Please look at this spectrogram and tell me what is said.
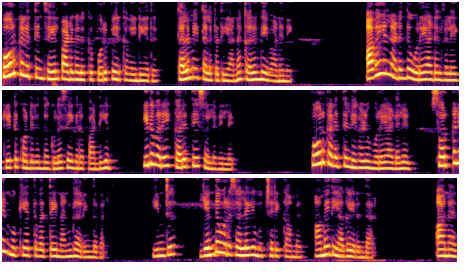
போர்க்களத்தின் செயல்பாடுகளுக்கு பொறுப்பேற்க வேண்டியது தலைமை தளபதியான கருங்கை வாணனே அவையில் நடந்த உரையாடல்களை கேட்டுக்கொண்டிருந்த குலசேகர பாண்டியன் இதுவரை கருத்தே சொல்லவில்லை. போர்க்களத்தில் நிகழும் உரையாடலில் சொற்களின் முக்கியத்துவத்தை நன்கு அறிந்தவர். இன்று எந்த ஒரு சொல்லையும் உச்சரிக்காமல் அமைதியாக இருந்தார். ஆனால்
